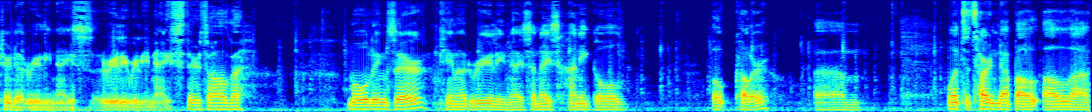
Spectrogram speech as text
Turned out really nice. Really, really nice. There's all the moldings there. Came out really nice. A nice honey gold oak color. Um, once it's hardened up, I'll, I'll uh,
